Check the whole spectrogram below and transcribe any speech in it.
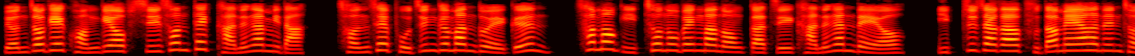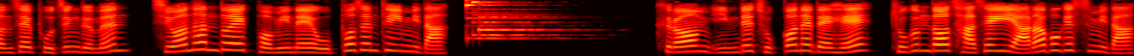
면적에 관계없이 선택 가능합니다. 전세 보증금 한도액은 3억 2,500만 원까지 가능한데요. 입주자가 부담해야 하는 전세 보증금은 지원 한도액 범위 내 5%입니다. 그럼 임대 조건에 대해 조금 더 자세히 알아보겠습니다.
